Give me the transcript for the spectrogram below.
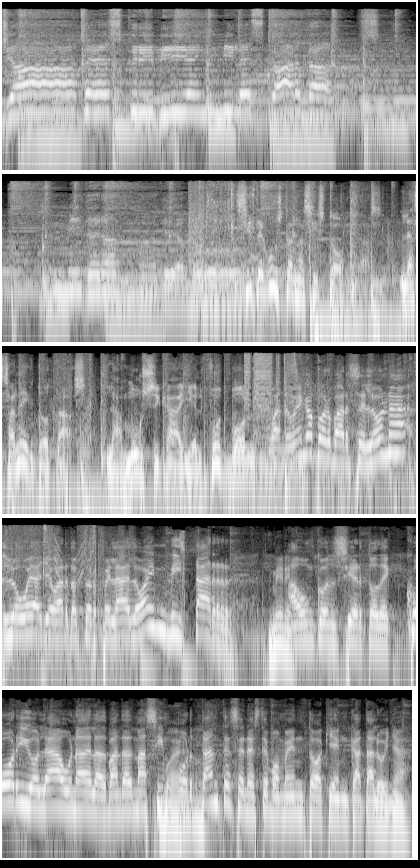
Ya describí en miles cartas mi drama de amor. Si te gustan las historias, las anécdotas, la música y el fútbol. Cuando venga por Barcelona, lo voy a llevar, doctor Peláez, lo voy a invitar a un concierto de Coriola, una de las bandas más importantes en este momento aquí en Cataluña.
